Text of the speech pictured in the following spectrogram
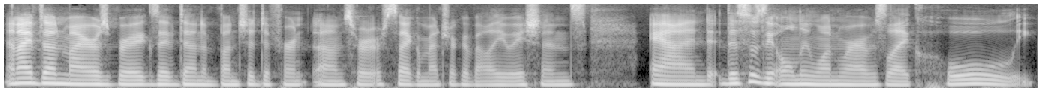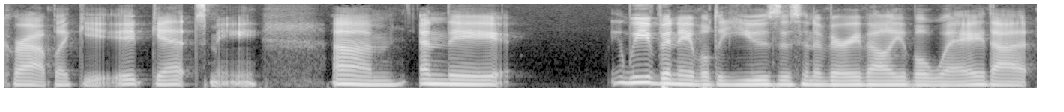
And I've done Myers Briggs, I've done a bunch of different um, sort of psychometric evaluations. And this was the only one where I was like, holy crap, like it gets me. Um, and the we've been able to use this in a very valuable way that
